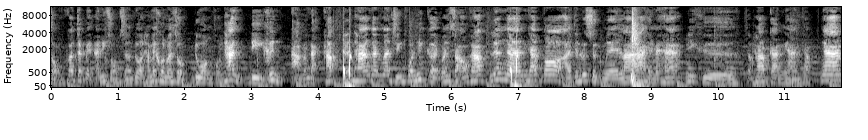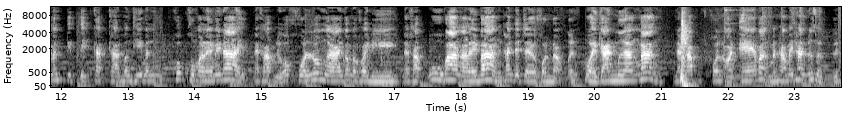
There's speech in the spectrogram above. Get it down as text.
สงก็จะเป็นอันที่สงเสริมดวงทำให้คนวันศุกร์ดวงของท่านดีขึ้นตามลำดับครับเดินทางกันมาถึงคนที่เกิดวันเสาร์ครับ เรื่องงานครับก็อาจจะรู้สึกเหนื่อยล้าเห็นไหมฮะนี่คือสภาพการงานครับ งานมันติดติดขัดขัดบางทีมันควบคุมอะไรไม่ได้นะครับหรือว่าคนร่วมงานก็ไม่ค่อยดีนะครับอู้บ้างอะไรบ้าง ท่านจะเจอคนแบบเหมือนป่วยการเมืองบ้างนะครับคนอ่อนแอบ้างมันทำให้ท่านรู้สึกอึด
